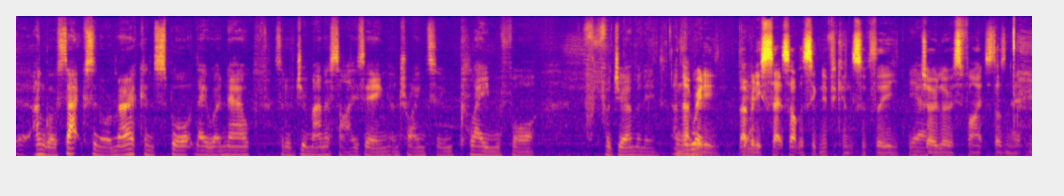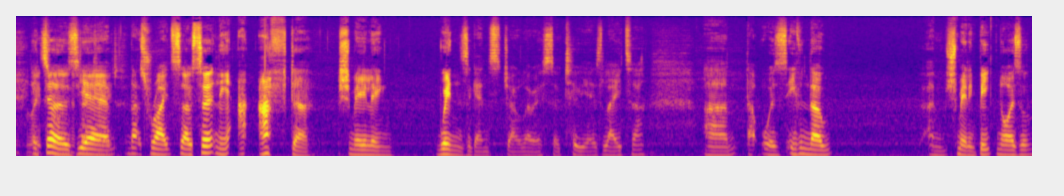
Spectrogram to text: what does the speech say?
uh, Anglo-Saxon or American sport, they were now sort of Germanicizing and trying to claim for for Germany. And, and that really that yeah. really sets up the significance of the yeah. Joe Louis fights, doesn't it? it does, yeah, that's right. So certainly a- after Schmeling wins against Joe Louis, so two years later, um, that was even though um, Schmeling beat Neusel,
